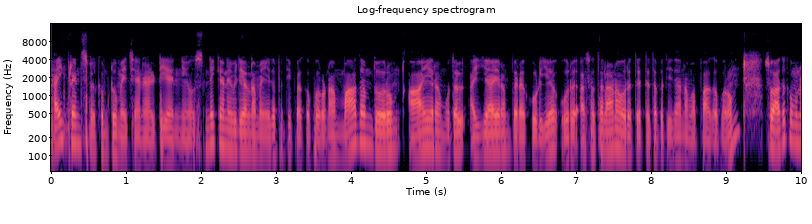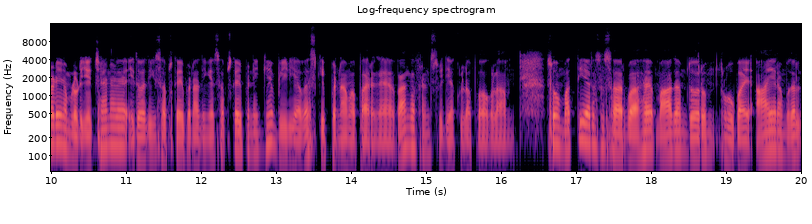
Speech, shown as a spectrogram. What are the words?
Hi friends welcome to my channel TN news இன்றைக்கான வீடியோவில் நம்ம எதை பற்றி பார்க்க போகிறோம்னா மாதந்தோறும் ஆயிரம் முதல் ஐயாயிரம் பெறக்கூடிய ஒரு அசத்தலான ஒரு திட்டத்தை பற்றி தான் நம்ம பார்க்க போகிறோம் ஸோ அதுக்கு முன்னாடி நம்மளுடைய சேனலை இது வரைக்கும் சப்ஸ்கிரைப் பண்ணாதீங்க. சப்ஸ்கிரைப் பண்ணிக்க வீடியோவை ஸ்கிப் பண்ணாமல் பாருங்கள் வாங்க ஃப்ரெண்ட்ஸ் வீடியோக்குள்ளே போகலாம். ஸோ மத்திய அரசு சார்பாக மாதந்தோறும் ரூபாய் ஆயிரம் முதல்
